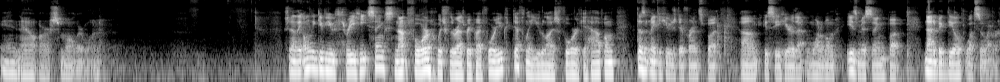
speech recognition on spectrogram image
And now our smaller one. So now they only give you three heat sinks, not four, which for the Raspberry Pi 4, you could definitely utilize four if you have them. Doesn't make a huge difference, but um, you can see here that one of them is missing, but not a big deal whatsoever.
